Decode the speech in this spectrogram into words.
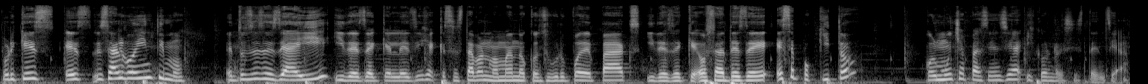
porque es, es, es algo íntimo. Entonces desde ahí y desde que les dije que se estaban mamando con su grupo de packs y desde que, o sea, desde ese poquito, con mucha paciencia y con resistencia.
